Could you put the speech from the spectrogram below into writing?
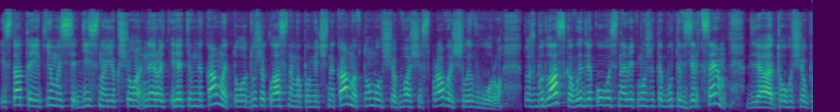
і стати якимись дійсно, якщо не рятівниками, то дуже класними помічниками в тому, щоб ваші справи йшли вгору. Тож, будь ласка, ви для когось навіть можете бути взірцем для того, щоб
